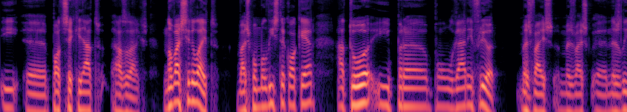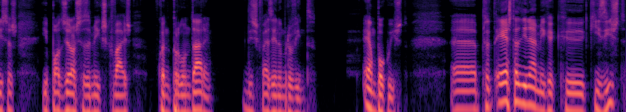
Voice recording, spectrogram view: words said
e uh, podes ser candidato às autárquicas. Não vais ser eleito, vais para uma lista qualquer à toa e para, para um lugar inferior. Mas vais, mas vais uh, nas listas e podes dizer aos teus amigos que vais, quando perguntarem, diz que vais em número 20. É um pouco isto. Uh, portanto, é esta dinâmica que, que existe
